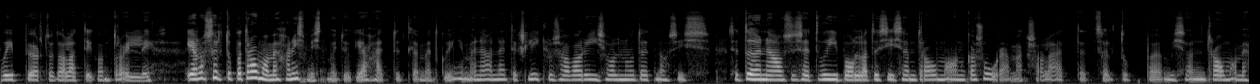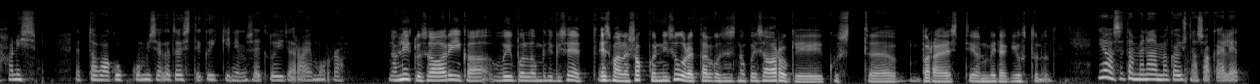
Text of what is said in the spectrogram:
võib pöörduda alati kontrolli. ja noh, sõltub ka traumamehhanismist muidugi jah, et ütleme, et kui inimene on näiteks liiklusavariis olnud, et noh, siis see tõenäosus, et võib olla tõsisem trauma, on ka suurem, eks ole, et, et sõltub, mis on traumamehhanism. et tavakukkumisega tõesti kõik inimesed luid ära ei murra noh, liiklusavariiga võib olla muidugi see, et esmane šokk on nii suur, et alguses nagu ei saa arugi, kust äh, parajasti on midagi juhtunud. Jaa, seda me näeme ka üsna sageli, et,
